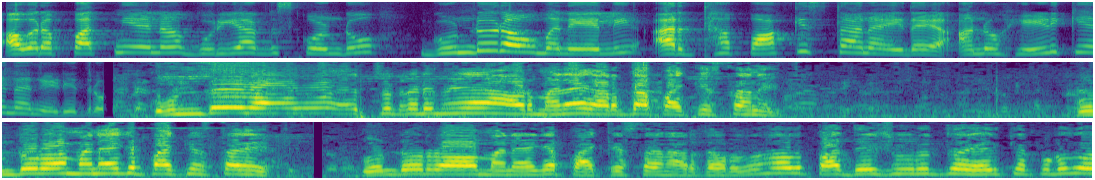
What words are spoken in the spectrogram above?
ಅವರ ಪತ್ನಿಯನ್ನ ಗುರಿಯಾಗಿಸ್ಕೊಂಡು ಗುಂಡೂರಾವ್ ಮನೆಯಲ್ಲಿ ಅರ್ಧ ಪಾಕಿಸ್ತಾನ ಇದೆ ಅನ್ನೋ ಹೇಳಿಕೆಯನ್ನ ನೀಡಿದ್ರು. ಗುಂಡೂರಾವ್ ಹೆಚ್ಚು ಕಡಿಮೆ ಅವ್ರ ಮನೆಗೆ ಅರ್ಧ ಪಾಕಿಸ್ತಾನ ಐತಿ. ಗುಂಡೂರಾವ್ ಮನೆಗೆ ಪಾಕಿಸ್ತಾನ ಐತಿ. ಗುಂಡೂರಾವ್ ಮನೆಗೆ ಪಾಕಿಸ್ತಾನ ಅರ್ಧವ್ರದ್ದು ದೇಶ ವಿರುದ್ಧ ಹೇಳಿಕೆ ಕೊಡೋದು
